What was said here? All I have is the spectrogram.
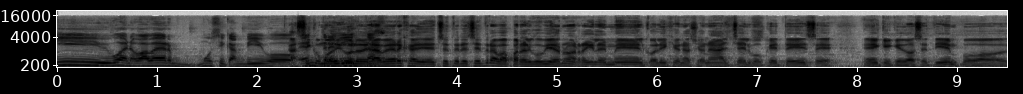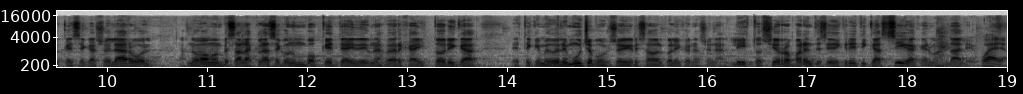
Y bueno, va a haber música en vivo. así como digo lo de la verja, etcétera, etcétera, va para el gobierno, arréglenme el Colegio Nacional, che, el boquete ese eh, que quedó hace tiempo, que se cayó el árbol. No vamos a empezar las clases con un boquete ahí de unas verjas históricas este, que me duele mucho porque soy egresado del Colegio Nacional. Listo, cierro paréntesis de crítica, siga Germán, dale. Bueno,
